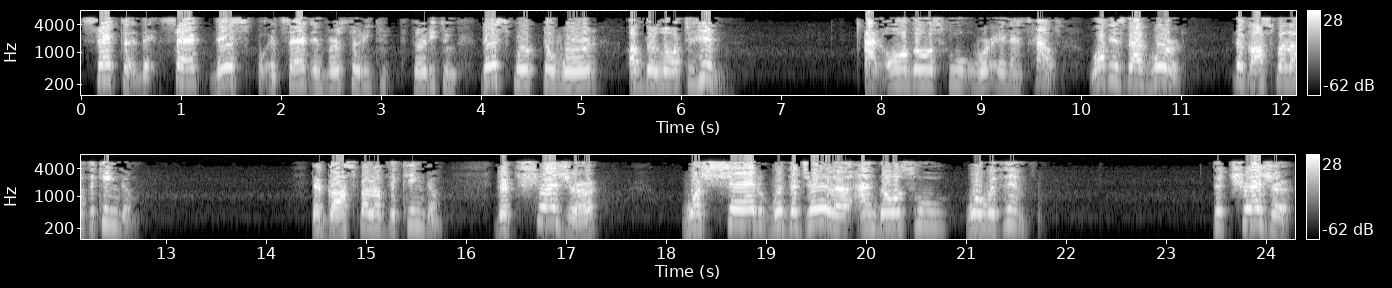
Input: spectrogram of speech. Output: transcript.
said, said they, it said in verse 32, 32, they spoke the word of the Lord to him and all those who were in his house. What is that word? The gospel of the kingdom. The gospel of the kingdom. The treasure was shared with the jailer and those who were with him. The treasure,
